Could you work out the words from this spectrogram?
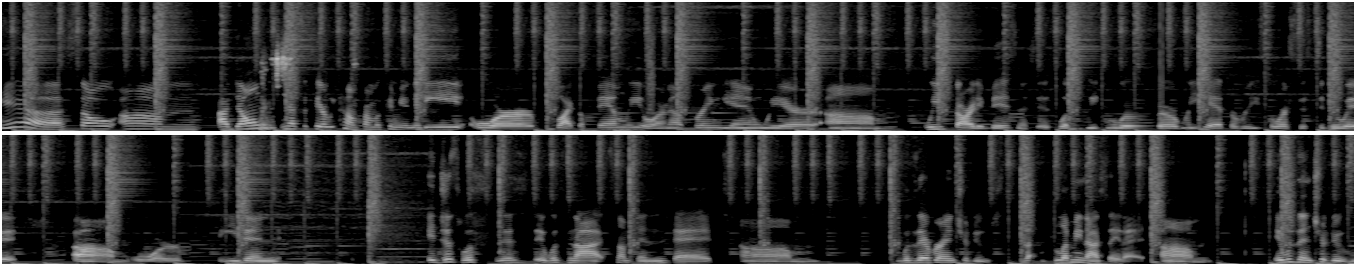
Yeah. So, um, I don't necessarily come from a community or like a family or an upbringing where, um, we started businesses where we, where we had the resources to do it, um, or even it just was it was not something that um, was ever introduced. Let me not say that. Um, it was introduced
